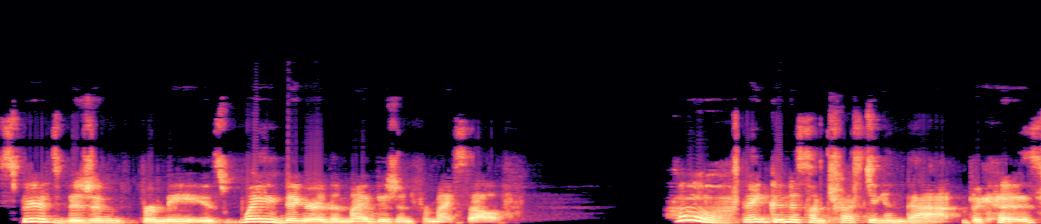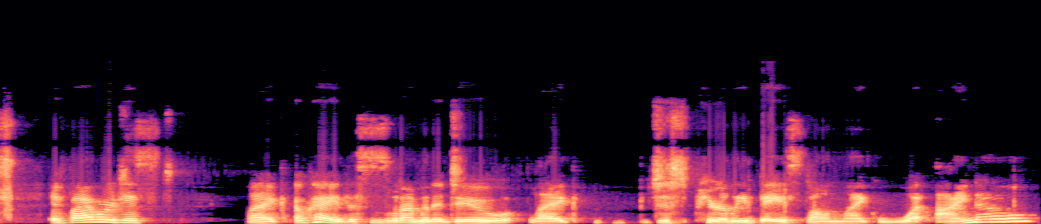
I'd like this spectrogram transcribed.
Spirit's vision for me is way bigger than my vision for myself. Oh, thank goodness I'm trusting in that because if I were just like, okay, this is what I'm going to do, like just purely based on like what I know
